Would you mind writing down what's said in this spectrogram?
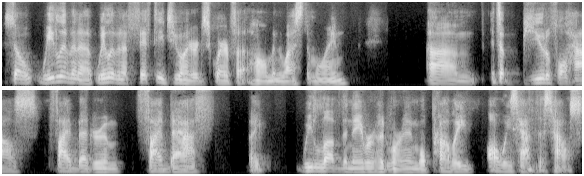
So we live in a we live in a 5,200 square foot home in West Des Moines. Um, it's a beautiful house, five bedroom, five bath. Like we love the neighborhood we're in. We'll probably always have this house.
